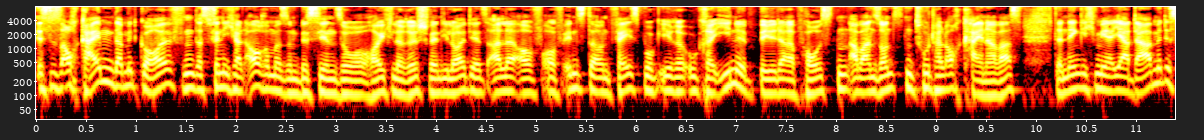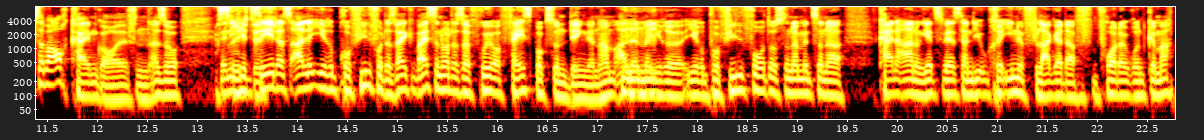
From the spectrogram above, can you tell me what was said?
ist es auch keinem damit geholfen, das finde ich halt auch immer so ein bisschen so heuchlerisch, wenn die Leute jetzt alle auf, auf Insta und Facebook ihre Ukraine-Bilder posten, aber ansonsten tut halt auch keiner was. Dann denke ich mir, ja, damit ist aber auch keinem geholfen. Also wenn ich richtig. jetzt sehe, dass alle ihre Profilfotos, weißt du noch, das war früher auf Facebook so ein Ding, dann haben alle mhm. immer ihre, ihre Profilfotos und dann mit so einer, keine Ahnung, jetzt wäre es dann die Ukraine Ukraine-Flagge da im Vordergrund gemacht.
